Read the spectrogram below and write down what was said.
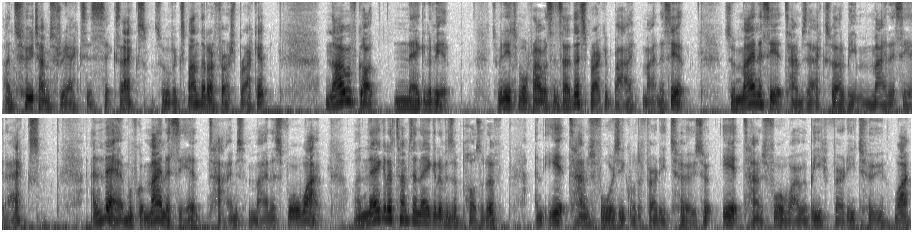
and 2 times 3x is 6x. So we've expanded our first bracket. Now we've got negative 8. So we need to multiply what's inside this bracket by minus 8. So minus 8 times x, so that'll be minus 8x. And then we've got minus 8 times minus 4y. Well, negative times a negative is a positive, and 8 times 4 is equal to 32. So 8 times 4y would be 32y.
